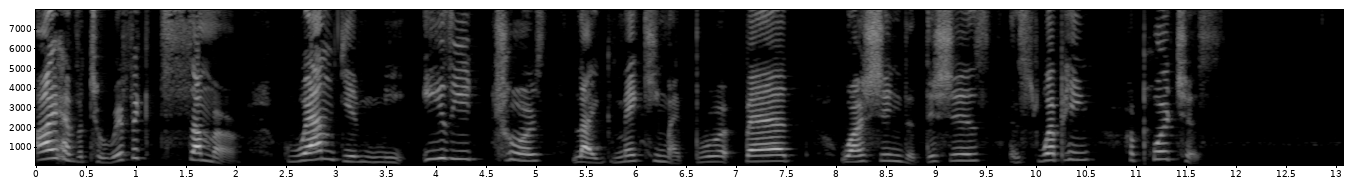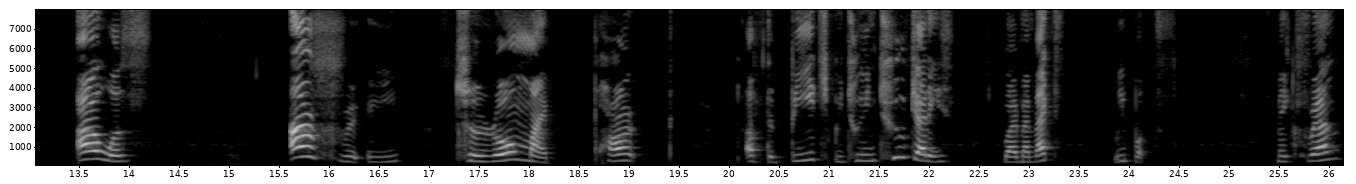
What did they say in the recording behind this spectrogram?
I have a terrific summer. Gram gave me easy chores like making my bed, washing the dishes, and sweeping her porches. I was free to roam my part of the beach between two jetties, ride my bikes, read books, make friends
